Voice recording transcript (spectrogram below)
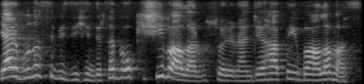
Yani bu nasıl bir zihindir? Tabii o kişiyi bağlar bu söylenen. CHP'yi bağlamaz.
